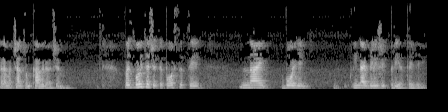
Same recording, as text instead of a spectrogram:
Ramachandrom Kavirađem. Vas dvojica ćete postati naj bolji i najbliži prijatelji.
